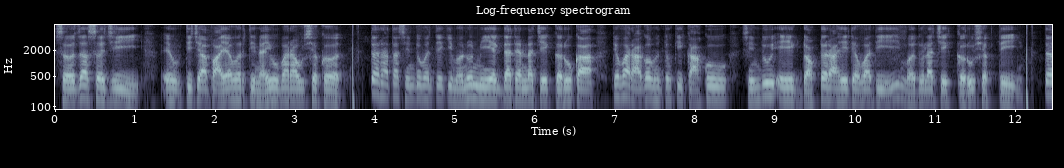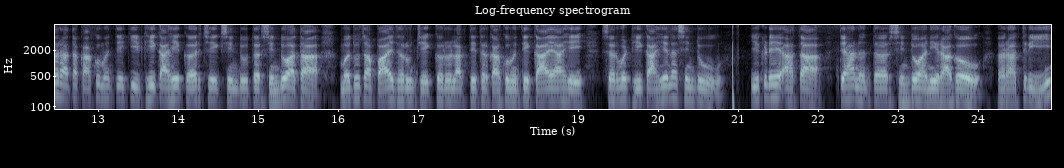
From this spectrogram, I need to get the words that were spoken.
सहजासहजी एव तिच्या पायावरती नाही उभा राहू शकत? तर आता सिंधू म्हणते की म्हणून मी एकदा त्यांना चेक करू का? तेव्हा राघव म्हणतो की काकू सिंधू एक डॉक्टर आहे तेव्हा ती मधूला चेक करू शकते. तर आता काकू म्हणते की ठीक आहे कर चेक सिंधू. तर सिंधू आता मधूचा पाय धरून चेक करू लागते. तर काकू म्हणते काय आहे? सर्व ठीक आहे ना सिंधू? इकडे आता त्यानंतर सिंधू आणि राघव रात्री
